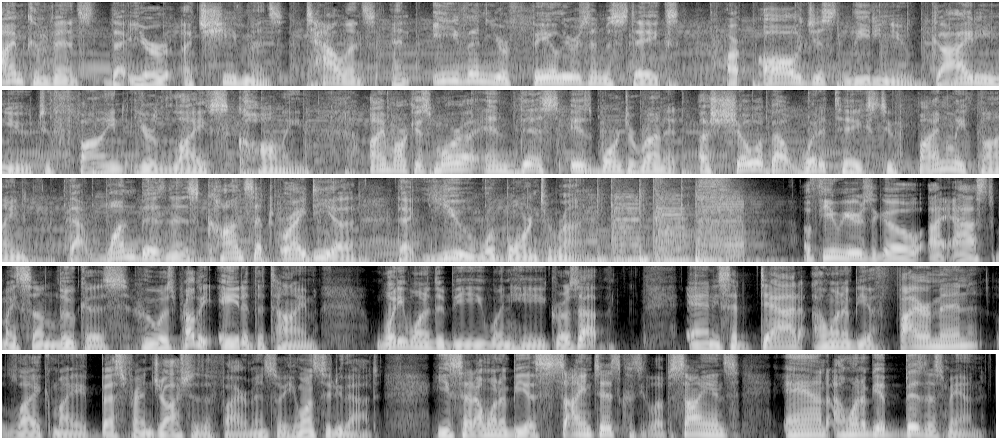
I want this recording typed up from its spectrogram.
I'm convinced that your achievements, talents, and even your failures and mistakes are all just leading you, guiding you to find your life's calling. I'm Marcus Mora, and this is Born to Run It, a show about what it takes to finally find that one business, concept, or idea that you were born to run. A few years ago, I asked my son Lucas, who was probably eight at the time, what he wanted to be when he grows up. And he said, Dad, I want to be a fireman like my best friend Josh is a fireman, so he wants to do that. He said, I want to be a scientist because he loves science, and I want to be a businessman.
